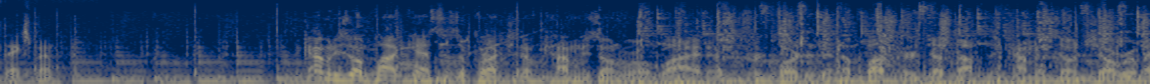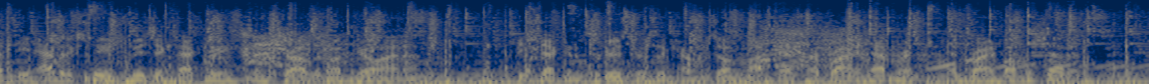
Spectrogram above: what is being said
thanks man The Comedy Zone podcast is a production of Comedy Zone Worldwide and is recorded in a bunker just off the Comedy Zone showroom at the AvidXchange Music Factory in Charlotte, North Carolina. The executive producers of the Comedy Zone podcast are Brian Heffron and Brian Baltashevitz.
